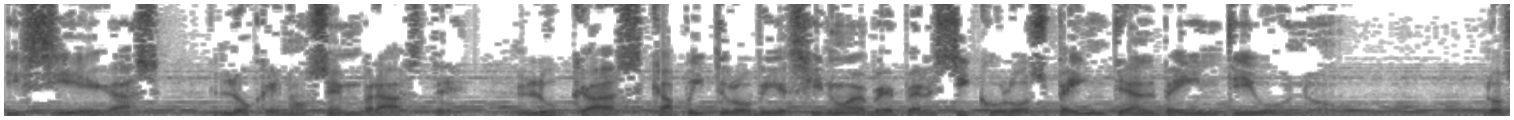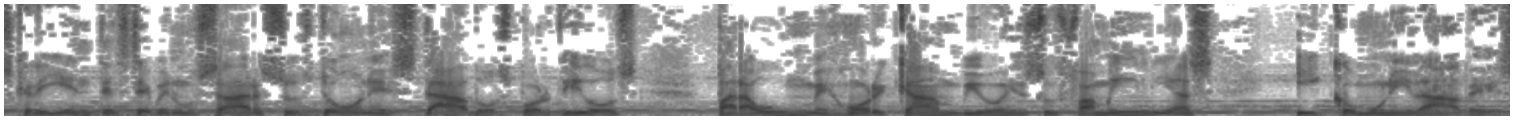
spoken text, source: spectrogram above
y ciegas lo que no sembraste. Lucas capítulo 19 versículos 20 al 21. Los creyentes deben usar sus dones dados por Dios para un mejor cambio en sus familias y comunidades.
